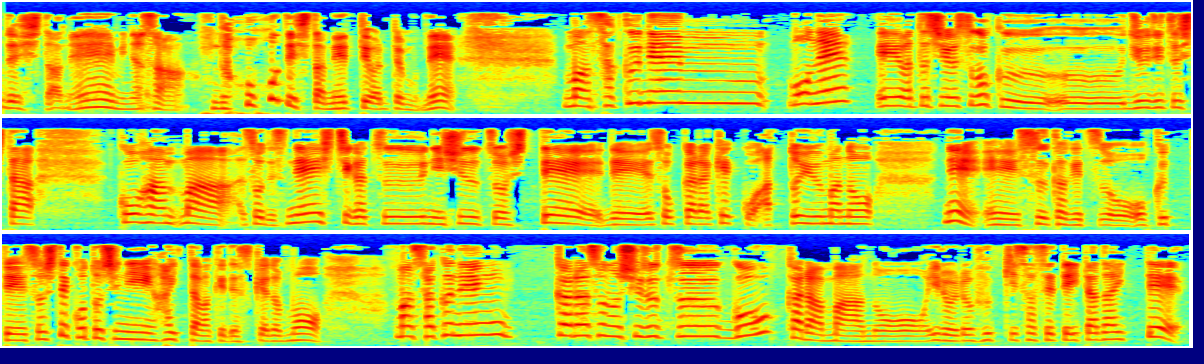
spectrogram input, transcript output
うでしたね、皆さん。どうでしたねって言われてもね。まあ昨年もね、えー私すごく充実した後半、まあそうですね、7月に手術をして、で、そこから結構あっという間のね、えー数ヶ月を送って、そして今年に入ったわけですけども、まあ昨年からその手術後から、まああの、いろいろ復帰させていただいて、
